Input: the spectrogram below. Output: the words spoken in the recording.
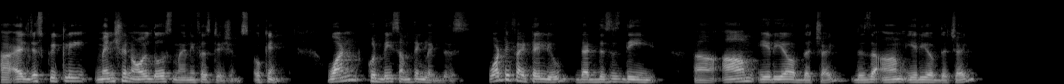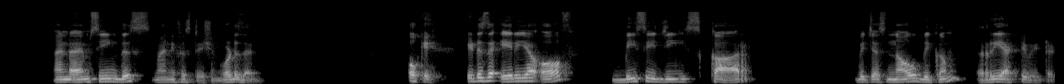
Uh, I'll just quickly mention all those manifestations. Okay. One could be something like this. What if I tell you that this is the uh, arm area of the child? This is the arm area of the child. And I am seeing this manifestation. What is that? Okay. It is the area of BCG scar, which has now become reactivated.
